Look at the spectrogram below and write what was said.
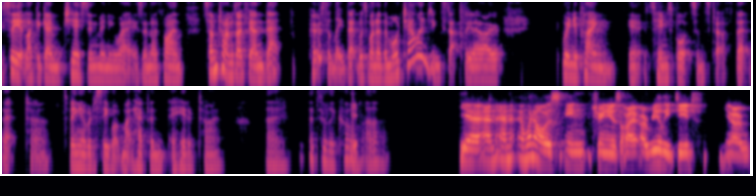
see it like a game of chess in many ways. And I find sometimes I found that personally, that was one of the more challenging stuff, you know, when you're playing yeah, team sports and stuff, that, that, uh, it's being able to see what might happen ahead of time. So that's really cool. Yeah. I love it. Yeah, and, and and when I was in juniors, I, I really did, you know,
